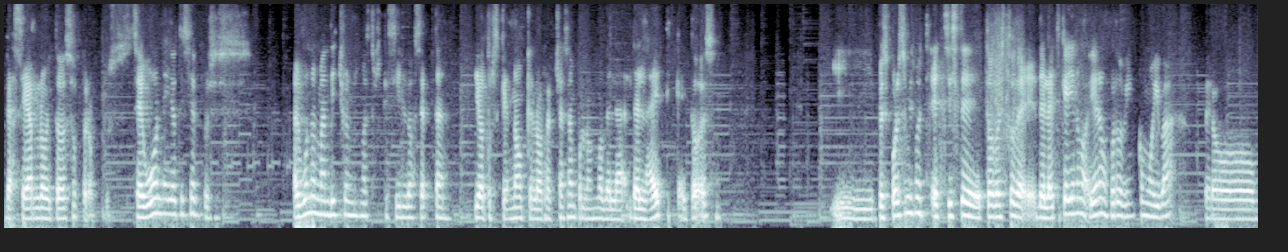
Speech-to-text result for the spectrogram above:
de hacerlo y todo eso, pero pues según ellos dicen, pues algunos me han dicho unos maestros que sí lo aceptan y otros que no, que lo rechazan por lo mismo de la, de la ética y todo eso. Y pues por eso mismo existe todo esto de, la ética. Ya no, me acuerdo bien cómo iba, pero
